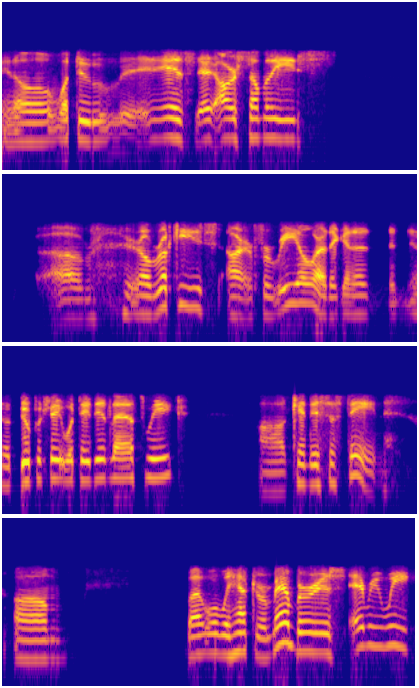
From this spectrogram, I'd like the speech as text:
you know, what do is are some of these um, you know rookies are for real? Are they going to you know duplicate what they did last week? Uh, can they sustain? Um, but what we have to remember is every week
